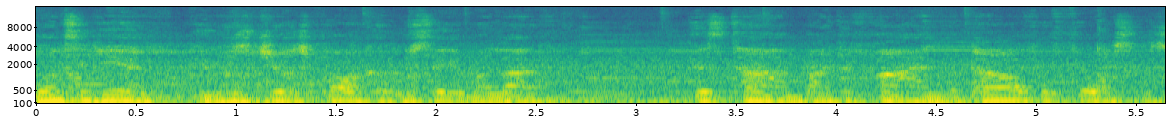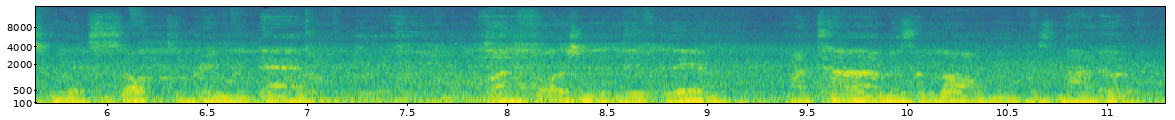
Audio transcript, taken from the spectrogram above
Once again, it was Judge Parker who saved my life. This time by defying the powerful forces who had sought to bring me down. Unfortunately for them, my time as a lawman was not up.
